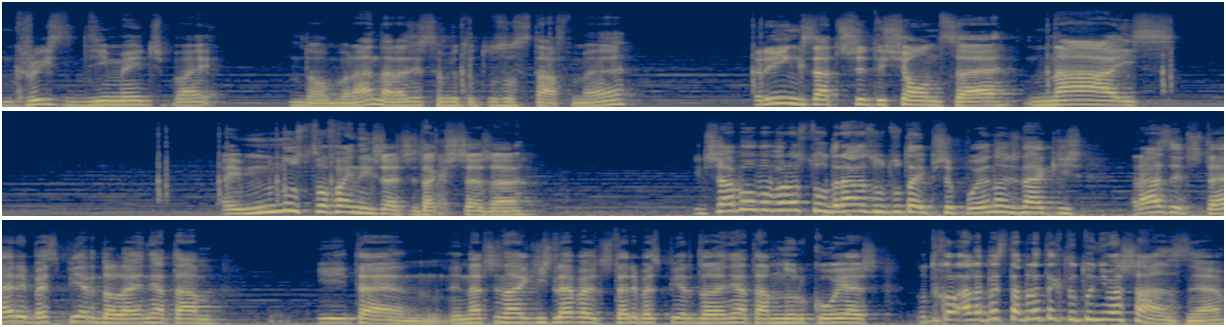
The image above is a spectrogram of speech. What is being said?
Increased damage by... Dobra, na razie sobie to tu zostawmy. Ring za 3000. Nice. Ej, mnóstwo fajnych rzeczy, tak szczerze. I trzeba było po prostu od razu tutaj przypłynąć na jakieś razy 4 bez pierdolenia tam. I ten, znaczy na jakiś level 4 bez pierdolenia tam nurkujesz. No tylko, ale bez tabletek to tu nie ma szans, nie?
